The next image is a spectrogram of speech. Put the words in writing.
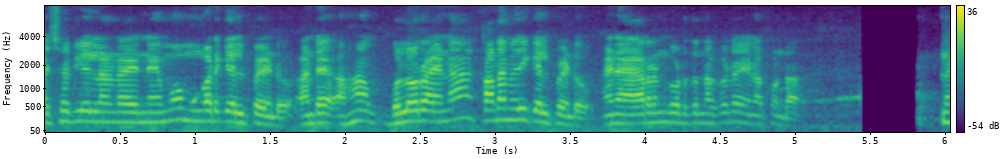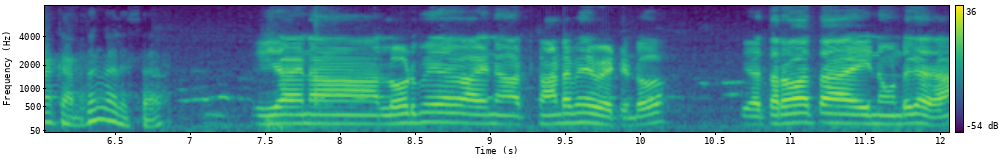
అశోక్ లీలాండ్ ఆయన ఏమో ముంగడికి వెళ్ళిపోయాడు. అంటే ఆహా బొలోరో ఆయన కండ మీదకి వెళ్ళిపోయాడు. ఆయన ఐరన్ కొడుతున్నా కూడా వినకుండా. నాకు అర్థం కాలేదు సార్. ఇక ఆయన లోడ్ మీద ఆయన కాంట మీద పెట్టిండు. ఇక తర్వాత ఆయన ఉండు కదా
